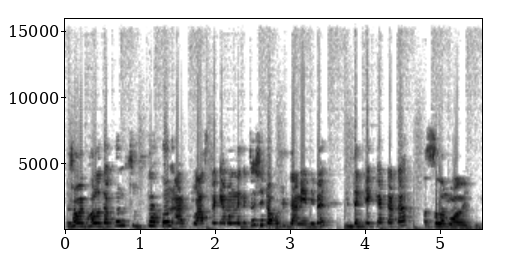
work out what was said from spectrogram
তো সবাই ভালো থাকুন, সুস্থ থাকুন, আর ক্লাসটা কেমন লেগেছে সেটা অবশ্যই জানিয়ে দিবেন। টেক কেয়ার টাটা, আসসালামু আলাইকুম।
